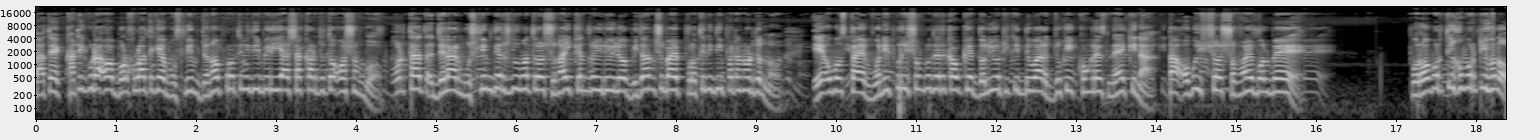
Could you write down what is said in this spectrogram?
তাতে কাটিগুড়া ও বড়খোলা থেকে মুসলিম জনপ্রতিনিধি বেরিয়ে আসা কার্যত অসম্ভব। অর্থাৎ জেলার মুসলিমদের শুধুমাত্র সোনাই কেন্দ্রই রইল বিধানসভায় প্রতিনিধি পাঠানোর জন্য। এ অবস্থায় মণিপুরী সম্প্রদায়ের কাউকে দলীয় টিকিট দেওয়ার ঝুঁকি কংগ্রেস নেয় কিনা, তা অবশ্য সময় বলবে। পরবর্তী খবরটি হলো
